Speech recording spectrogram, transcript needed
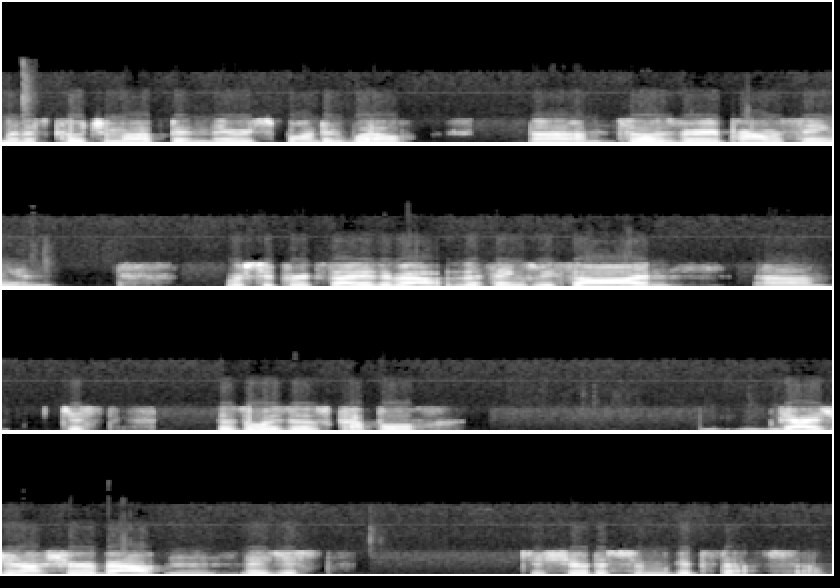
let us coach them up, and they responded well. Um, so it was very promising, and we're super excited about the things we saw, and um, just there's always those couple guys you're not sure about, and they just just showed us some good stuff. So.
